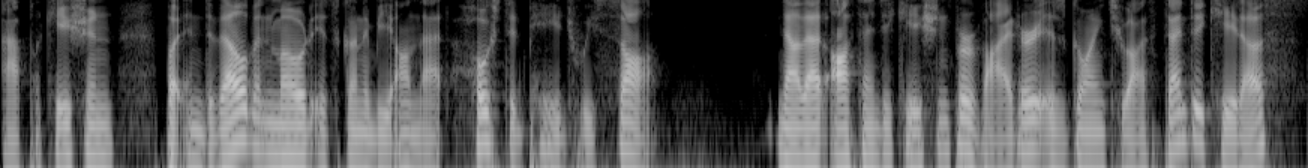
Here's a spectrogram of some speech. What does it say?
application, but in development mode, it's going to be on that hosted page we saw. Now that authentication provider is going to authenticate us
